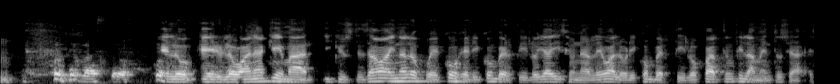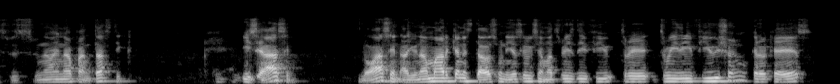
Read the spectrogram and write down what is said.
que, lo, que lo van a quemar y que usted esa vaina lo puede coger y convertirlo y adicionarle valor y convertirlo parte de un filamento, o sea, eso es una vaina fantástica. Y se hace lo hacen. Hay una marca en Estados Unidos que se llama 3D, 3D Fusion, creo que es.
